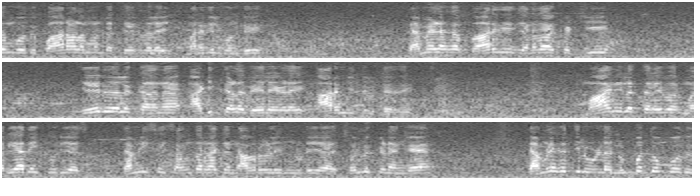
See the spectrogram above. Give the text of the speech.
பத்தொன்பது பாராளுமன்ற தேர்தலை மனதில் கொண்டு தமிழக பாரதிய ஜனதா கட்சி தேர்தலுக்கான அடித்தள வேலைகளை ஆரம்பித்து விட்டது. மாநில தலைவர் மரியாதைக்குரிய தமிழிசை சவுந்தரராஜன் அவர்களினுடைய சொல்லுக்கிணங்க தமிழகத்தில் உள்ள முப்பத்தொம்போது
